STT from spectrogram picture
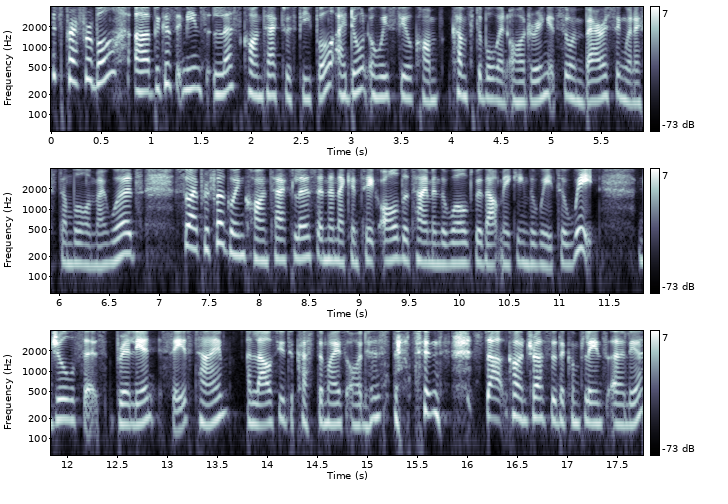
it's preferable uh, because it means less contact with people. I don't always feel com- comfortable when ordering. It's so embarrassing when I stumble on my words. So I prefer going contactless and then I can take all the time in the world without making the waiter wait. Jules says, brilliant, saves time, allows you to customize orders. That's in stark contrast to the complaints earlier.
